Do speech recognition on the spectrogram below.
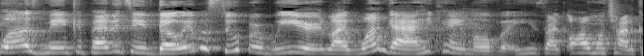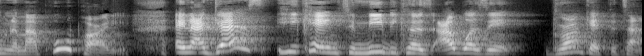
was being competitive though. It was super weird. Like one guy, he came over and he's like, "Oh, I want y'all to come to my pool party." And I guess he came to me because I wasn't drunk at the time,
